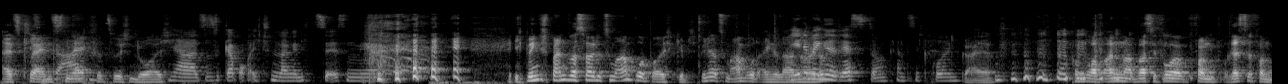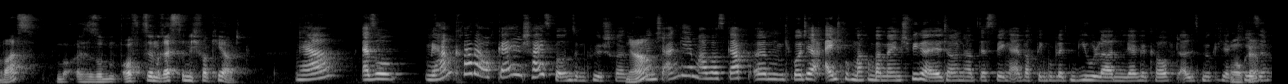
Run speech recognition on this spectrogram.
Als kleinen Snack für zwischendurch. Ja, also es gab auch echt schon lange nichts zu essen mehr. ich bin gespannt, was heute zum Abendbrot bei euch gibt. Ich bin ja zum Abendbrot eingeladen. Jede heute. Menge Reste, kannst dich freuen. Geil. Kommt drauf an, was ihr vorher von Reste von was? Also oft sind Reste nicht verkehrt. Ja, also wir haben gerade auch geilen Scheiß bei uns im Kühlschrank. Ja? Kann ich angeben, aber es gab, ähm, ich wollte ja Eindruck machen bei meinen Schwiegereltern und habe deswegen einfach den kompletten Bioladen leer gekauft, alles mögliche an okay. Käse.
